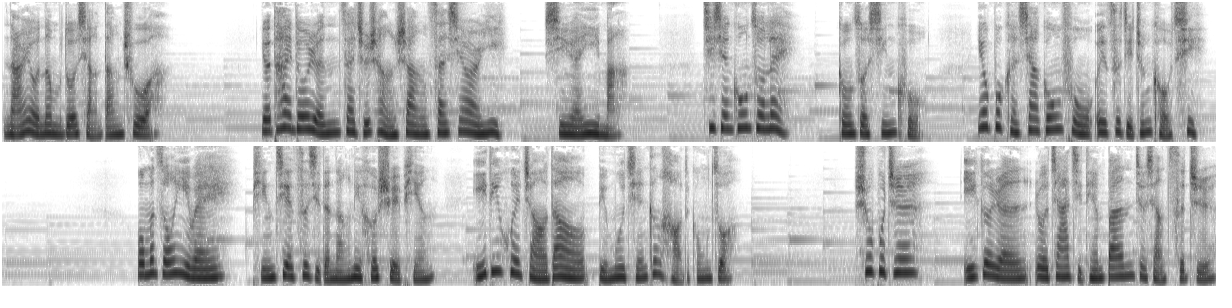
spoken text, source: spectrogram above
哪有那么多想当初啊？有太多人在职场上三心二意、心猿意马，既嫌工作累、工作辛苦，又不肯下功夫为自己争口气。我们总以为凭借自己的能力和水平，一定会找到比目前更好的工作。殊不知，一个人若加几天班就想辞职，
